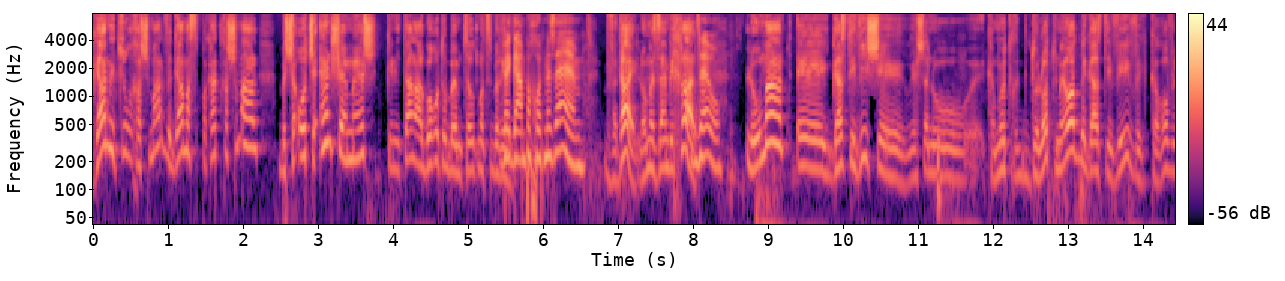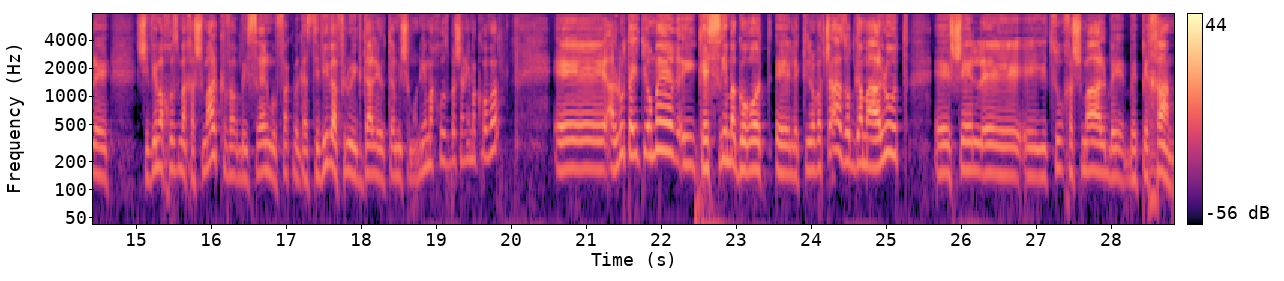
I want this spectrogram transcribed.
גם ייצור החשמל וגם אספקת חשמל בשעות שאין שמש, כי ניתן לאגור אותו באמצעות מצברים. וגם פחות מזהם. בוודאי, לא מזהם בכלל. זהו. לעומת אה, גז טבעי, שיש לנו כמויות גדולות מאוד בגז טבעי, וקרוב ל-70% מהחשמל כבר בישראל מופק בגז טבעי, ואפילו יגדל ליותר מ-80% בשנים הקרובות. אה, עלות, הייתי אומר, היא כ-20 אגורות אה, לקילוואט שעה, זאת גם העלות אה, של ייצור חשמל בפחם.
